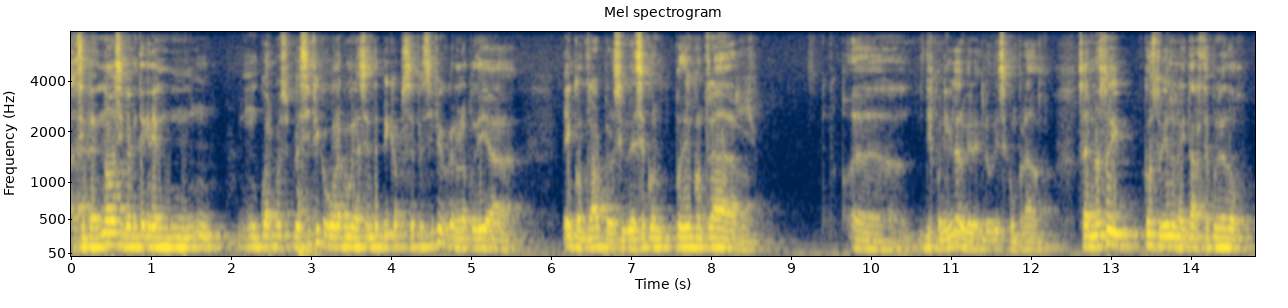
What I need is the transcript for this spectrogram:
sea, Simple- no, simplemente quería un, un- un cuerpo específico con una combinación de pickups específico que no la podía encontrar, pero si hubiese con- podido encontrar eh, disponible lo hubiese comprado. O sea, no estoy construyendo una guitarra, estoy poniendo,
